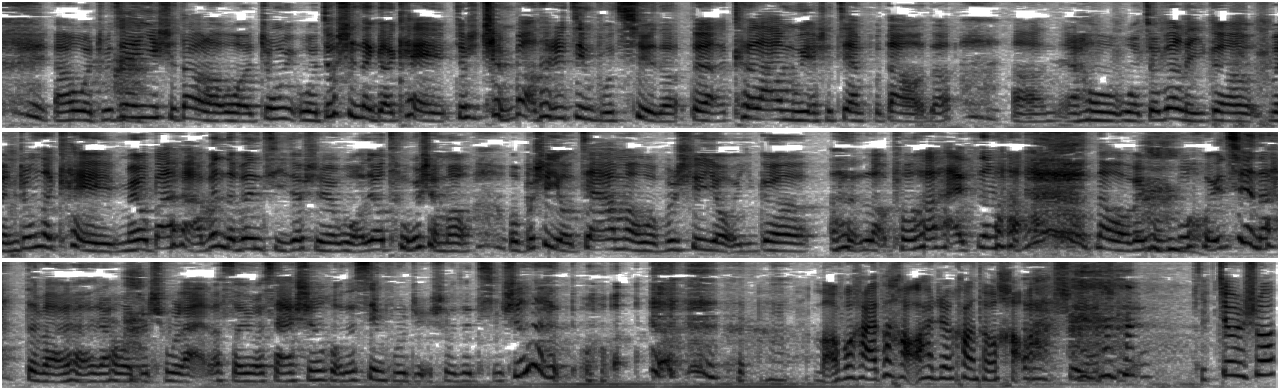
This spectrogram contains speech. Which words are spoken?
然后我逐渐意识到了，我终于我就是那个 K，就是城堡它是进不去的，对，啊克拉姆也是见不到的。呃，然后我就问了一个文中的 K 没有办法问的问题，就是我又图什么？我不是有家吗？我不是有一个老婆和孩子吗？那我为什么不回去呢？对吧？然后我就出来了，所以我现在生活的幸福指数就提升了很多。老婆孩子好啊，这个炕头好啊，是是，就是说，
